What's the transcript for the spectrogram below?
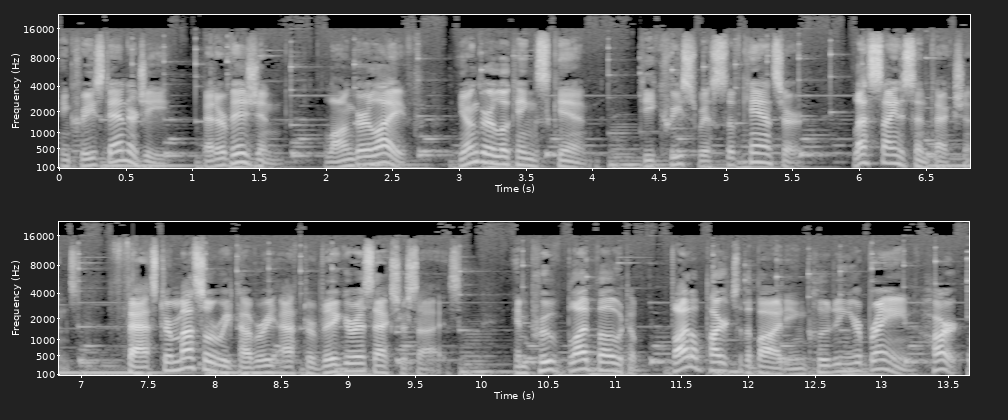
increased energy, better vision, longer life, younger looking skin, decreased risks of cancer, less sinus infections, faster muscle recovery after vigorous exercise, improved blood flow to vital parts of the body, including your brain, heart,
